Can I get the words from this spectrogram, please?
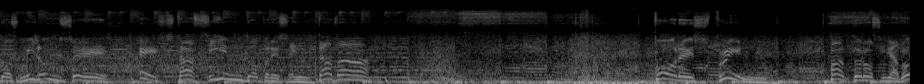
2011 está siendo presentada por Sprint, patrocinador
